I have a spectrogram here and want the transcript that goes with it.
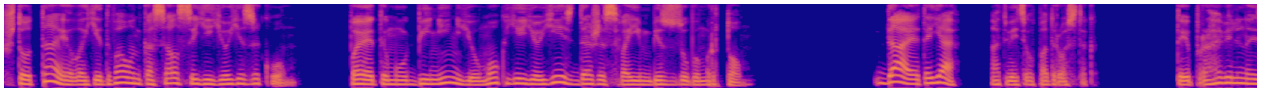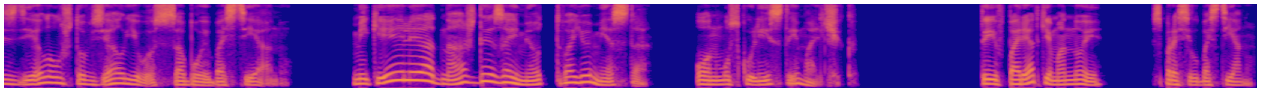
что таяла, едва он касался ее языком. Поэтому Бенинью мог ее есть даже своим беззубым ртом. «Да, это я», — ответил подросток. «Ты правильно сделал, что взял его с собой, Бастиану. Микеле однажды займет твое место. Он мускулистый мальчик». «Ты в порядке, Маннои?» — спросил Бастиану.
